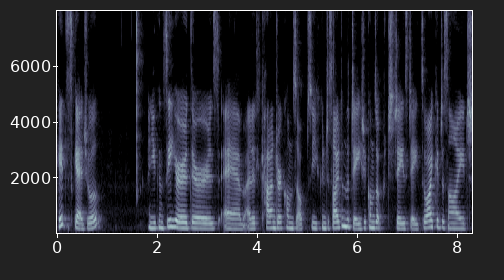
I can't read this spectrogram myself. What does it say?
hit schedule, and you can see here there's um, a little calendar comes up so you can decide on the date. It comes up with today's date. So I could decide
